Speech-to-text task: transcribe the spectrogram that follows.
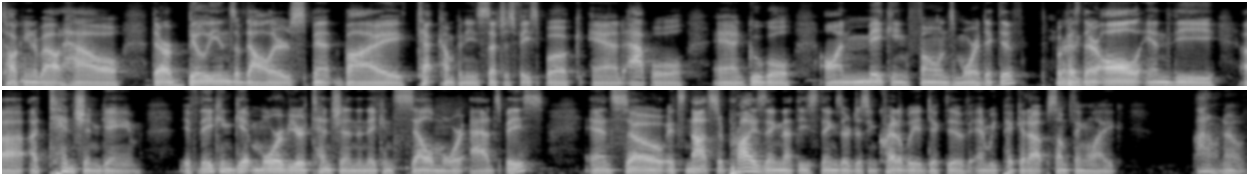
talking about how there are billions of dollars spent by tech companies such as Facebook and Apple and Google on making phones more addictive because right. they're all in the uh, attention game. If they can get more of your attention, then they can sell more ad space. And so it's not surprising that these things are just incredibly addictive and we pick it up something like, I don't know,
